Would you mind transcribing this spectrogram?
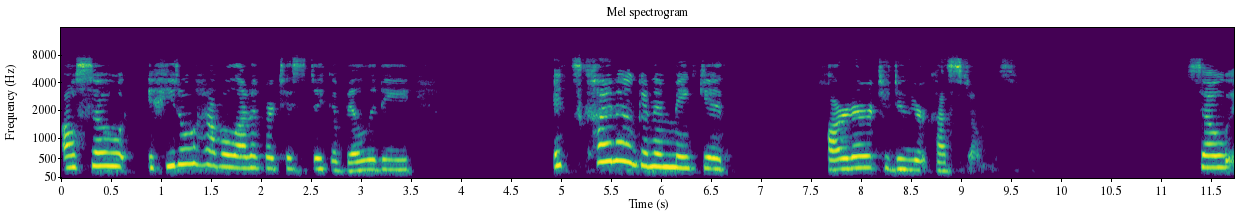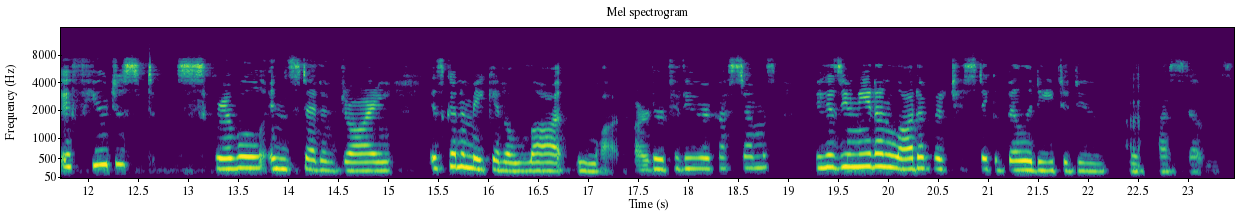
Also if you don't have a lot of artistic ability it's kind of going to make it harder to do your customs. So if you just scribble instead of drawing it's going to make it a lot lot harder to do your customs because you need a lot of artistic ability to do good customs.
